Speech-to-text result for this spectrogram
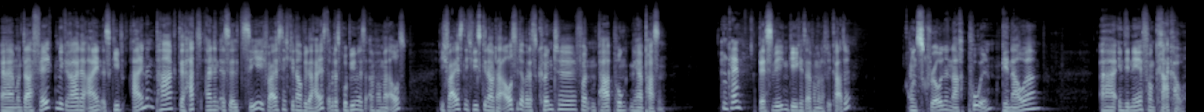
Ähm, und da fällt mir gerade ein, es gibt einen Park, der hat einen SLC. Ich weiß nicht genau, wie der heißt, aber das probieren wir jetzt einfach mal aus. Ich weiß nicht, wie es genau da aussieht, aber das könnte von ein paar Punkten her passen. Okay. Deswegen gehe ich jetzt einfach mal auf die Karte und scrolle nach Polen, genauer äh, in die Nähe von Krakau.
